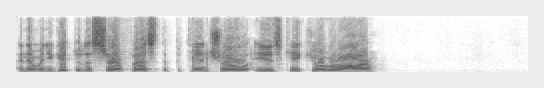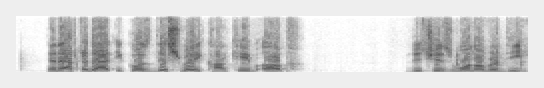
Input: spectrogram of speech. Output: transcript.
And then when you get to the surface, the potential is kq over r. Then after that, it goes this way, concave up, which is 1 over d.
